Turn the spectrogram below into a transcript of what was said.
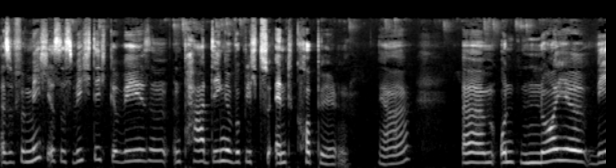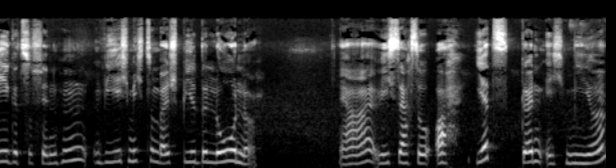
Also für mich ist es wichtig gewesen, ein paar Dinge wirklich zu entkoppeln, ja, ähm, und neue Wege zu finden, wie ich mich zum Beispiel belohne. Ja, wie ich sage so, oh, jetzt gönn ich mir,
